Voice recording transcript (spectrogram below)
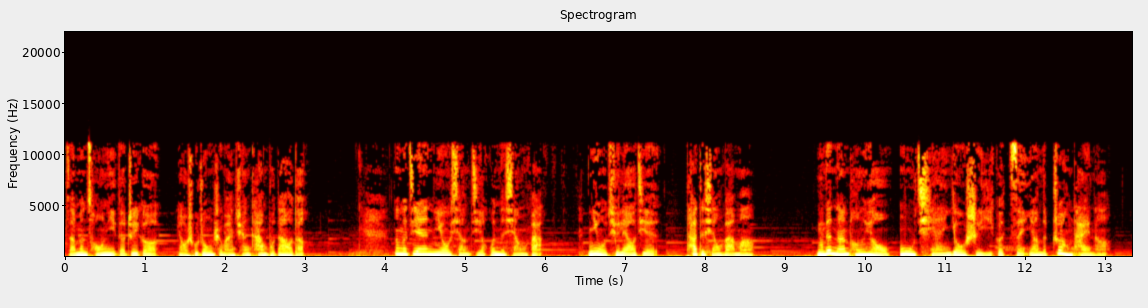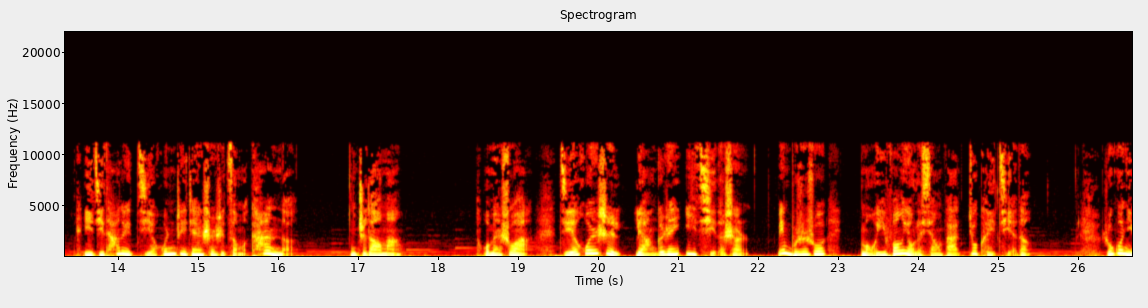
咱们从你的这个描述中是完全看不到的。那么，既然你有想结婚的想法，你有去了解他的想法吗？你的男朋友目前又是一个怎样的状态呢？以及他对结婚这件事是怎么看的？你知道吗？我们说啊，结婚是两个人一起的事儿，并不是说某一方有了想法就可以结的。如果你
